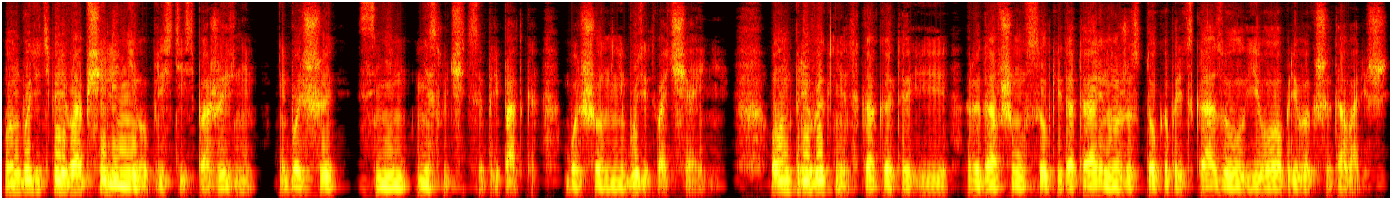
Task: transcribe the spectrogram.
Он будет теперь вообще лениво плестись по жизни, и больше с ним не случится припадка, больше он не будет в отчаянии. Он привыкнет, как это и рыдавшему в ссылке татарину жестоко предсказывал его привыкший товарищ.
